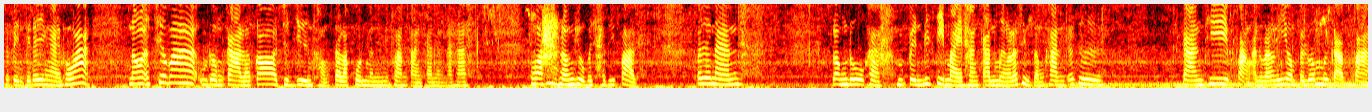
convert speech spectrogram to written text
จะเป็นไปได้ยังไง เพราะว่าน้องเชื่อว่าอุดมการแล้วก็จุดยืนของแต่ละคนมันมีความต่างกันนะคะ เพราะว่าน้องอยู่ประชาธิปัตย์เพราะฉะนั้นลองดูค่ะ มันเป็นมิติใหม่ทางการเมืองและสิ่งสำคัญก็คือ การที่ฝั่งอนุรักษ์นิยมไปร่วมมือกับฝั่ง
